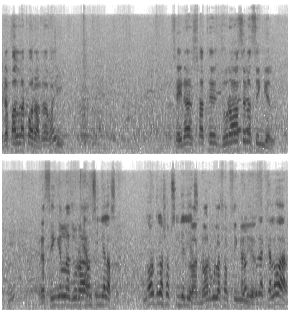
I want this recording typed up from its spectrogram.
এটা পাল্লা করা না ভাই? জি। আচ্ছা এটার সাথে জোড়া আছে না সিঙ্গেল? এটা সিঙ্গেল না জোড়া এখন সিঙ্গেল আছে। নরগুলো সব সিঙ্গেলই আছে। নরগুলা সব সিঙ্গেলই আছে। যেগুলো খেলোয়াড়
